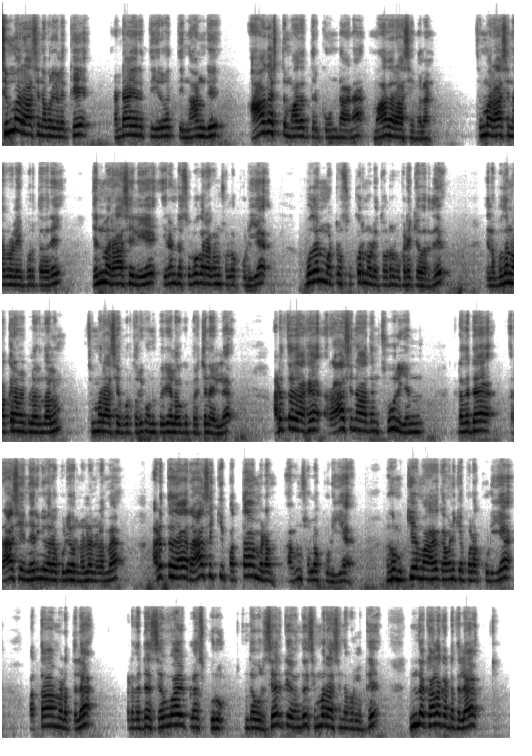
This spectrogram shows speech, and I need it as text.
சிம்ம ராசி நபர்களுக்கு ரெண்டாயிரத்தி இருபத்தி நான்கு ஆகஸ்ட் மாதத்திற்கு உண்டான மாத ராசி பலன். சிம்ம ராசி நபர்களை பொறுத்தவரை ஜென்ம ராசியிலேயே இரண்டு சுபகரகம் சொல்லக்கூடிய புதன் மற்றும் சுக்கரனுடைய தொடர்பு கிடைக்க வருது. இதில் புதன் வக்கர அமைப்பில் இருந்தாலும் சிம்ம ராசியை பொறுத்த வரைக்கும் ஒன்றும் பெரிய அளவுக்கு பிரச்சனை இல்லை. அடுத்ததாக ராசிநாதன் சூரியன் கிட்டத்தட்ட ராசியை நெருங்கி வரக்கூடிய ஒரு நல்ல நிலைமை. அடுத்ததாக ராசிக்கு பத்தாம் இடம் அப்படின்னு சொல்லக்கூடிய மிக முக்கியமாக கவனிக்கப்படக்கூடிய பத்தாம் இடத்துல கிட்டத்தட்ட செவ்வாய் ப்ளஸ் குரு இந்த ஒரு சேர்க்கை வந்து சிம்மராசி நபர்களுக்கு இந்த காலகட்டத்தில்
